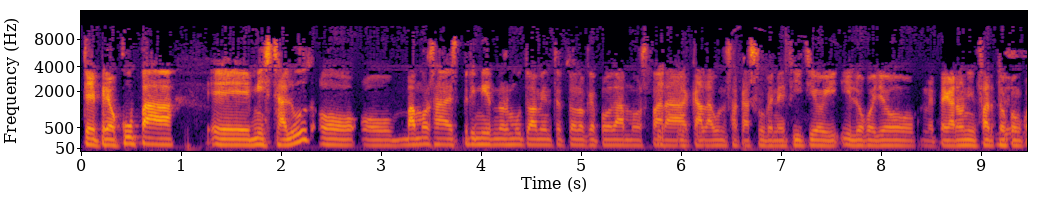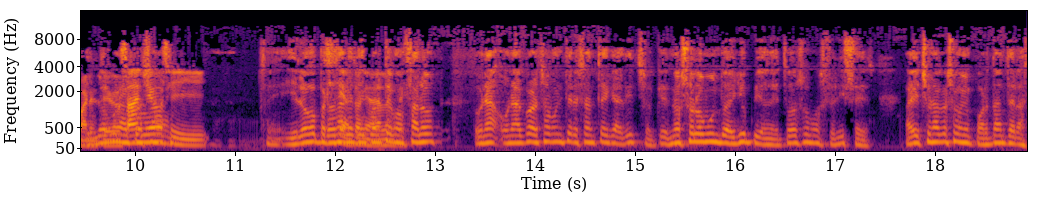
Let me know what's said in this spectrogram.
¿te preocupa eh, mi salud o, vamos a exprimirnos mutuamente todo lo que podamos para cada uno sacar su beneficio y, luego yo me pegaré un infarto con 42 años y... Y luego, perdona que te corte, Gonzalo, una, una cosa muy interesante que ha dicho, que no solo mundo de Yupi, donde todos somos felices. Ha dicho una cosa muy importante, la,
